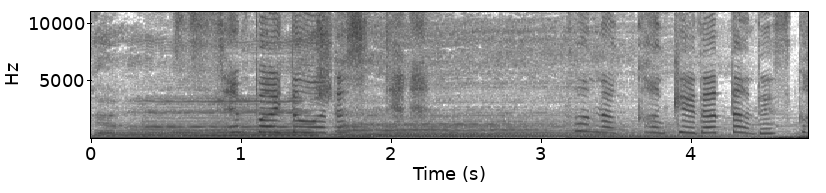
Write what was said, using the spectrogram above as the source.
先輩と私ってどんな関係だったんですか？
